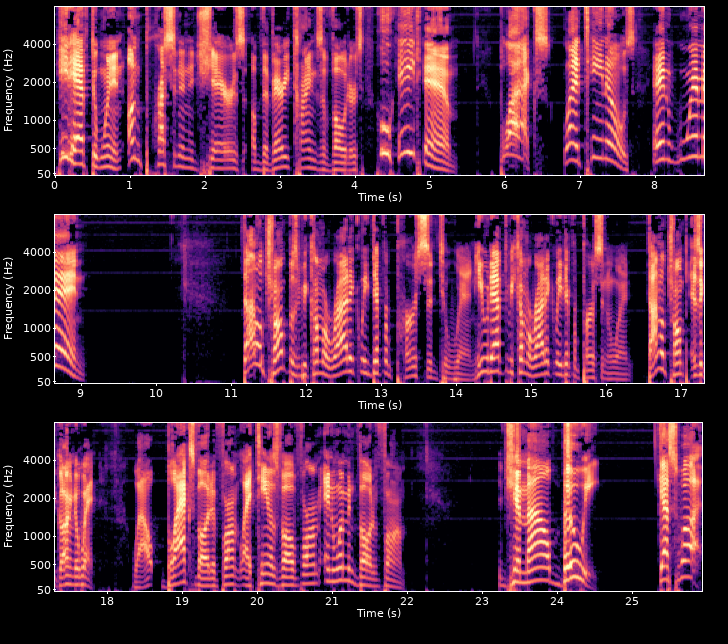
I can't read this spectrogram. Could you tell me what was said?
He'd have to win an unprecedented shares of the very kinds of voters who hate him blacks, Latinos, and women. Donald Trump has become a radically different person to win. He would have to become a radically different person to win. Donald Trump isn't going to win. Well, blacks voted for him, Latinos voted for him, and women voted for him. Jamelle Bouie. Guess what?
